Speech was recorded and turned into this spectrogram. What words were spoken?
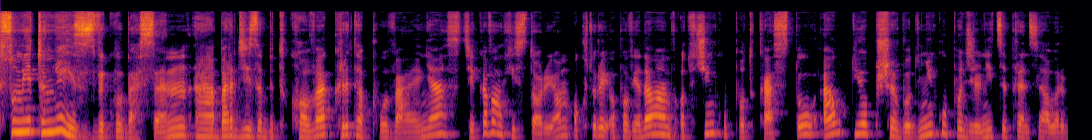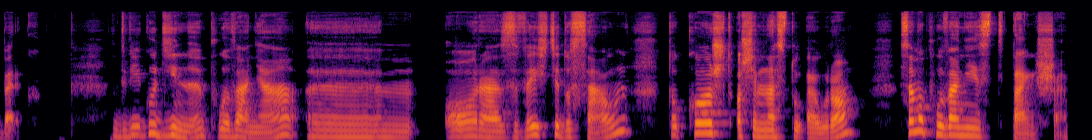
W sumie to nie jest zwykły basen, a bardziej zabytkowa, kryta pływalnia z ciekawą historią, o której opowiadałam w odcinku podcastu Audio Przewodniku po dzielnicy Prenzlauer Berg. Dwie godziny pływania yy, oraz wejście do saun to koszt 18 euro, Samo pływanie jest tańsze.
